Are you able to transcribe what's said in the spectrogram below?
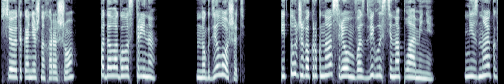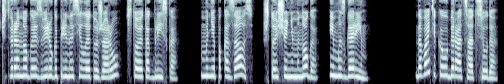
«Все это, конечно, хорошо», — подала голос Трина. «Но где лошадь?» И тут же вокруг нас ревом воздвиглась стена пламени. Не знаю, как четвероногая зверюга переносила эту жару, стоя так близко. Мне показалось, что еще немного, и мы сгорим. «Давайте-ка убираться отсюда»,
